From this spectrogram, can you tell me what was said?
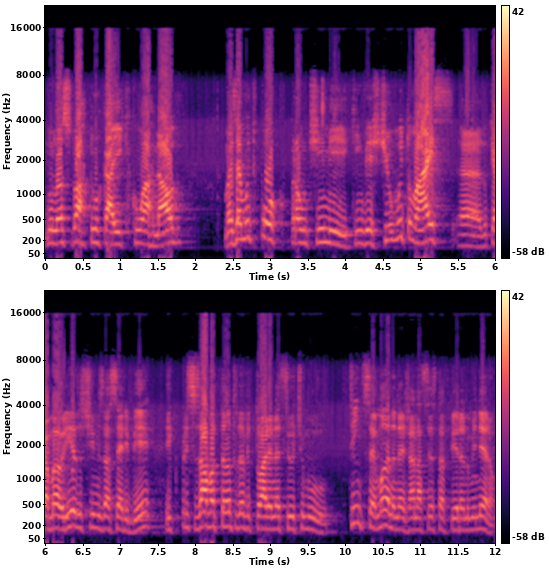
no lance do Arthur Kaique com o Arnaldo, mas é muito pouco para um time que investiu muito mais do que a maioria dos times da Série B e que precisava tanto da vitória nesse último fim de semana, né, já na sexta-feira no Mineirão.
